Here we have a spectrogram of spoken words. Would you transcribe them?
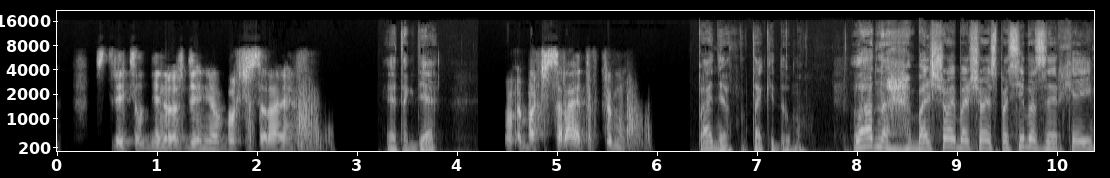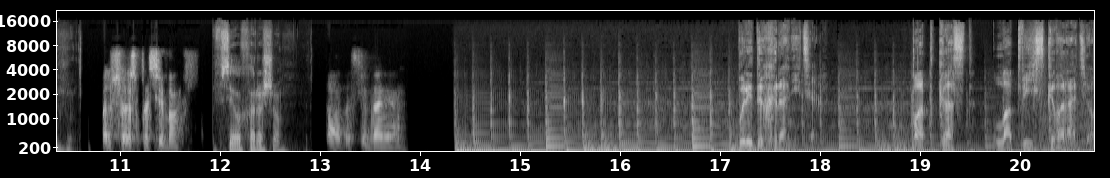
встретил день рождения в Бахчисарае. Это где? Бахчисарай это в Крыму. Понятно, так и думал. Ладно, большое-большое спасибо, Зерхей. Большое спасибо. Всего хорошо. Да, до свидания. Предохранитель. Подкаст Латвийского радио.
